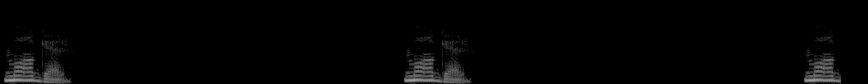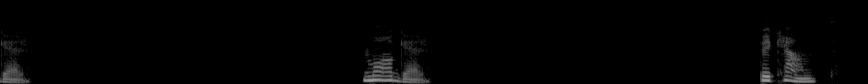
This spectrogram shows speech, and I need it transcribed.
Mager. Mager. Mager. Mager. Bekant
